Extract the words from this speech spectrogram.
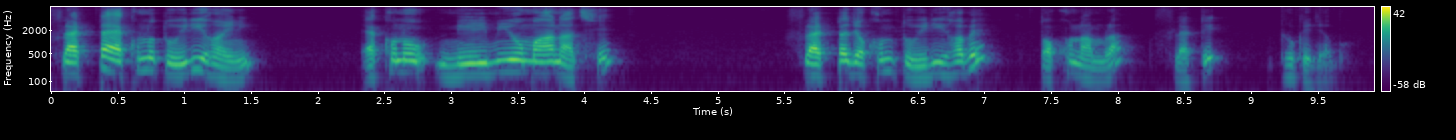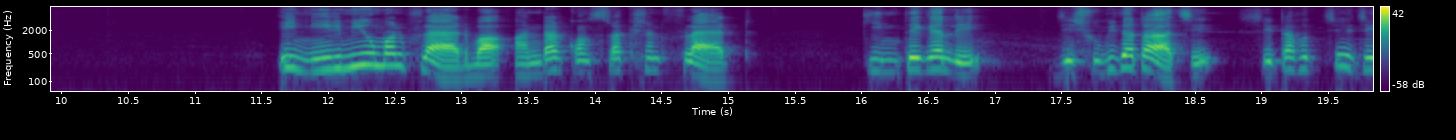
ফ্ল্যাটটা এখনও তৈরি হয়নি এখনও নির্মীয়মান আছে, ফ্ল্যাটটা যখন তৈরি হবে, তখন আমরা ফ্ল্যাটে ঢুকে যাব। এই নির্মীয়মান ফ্ল্যাট বা আন্ডার কনস্ট্রাকশন ফ্ল্যাট কিনতে গেলে যে সুবিধাটা আছে, সেটা হচ্ছে যে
